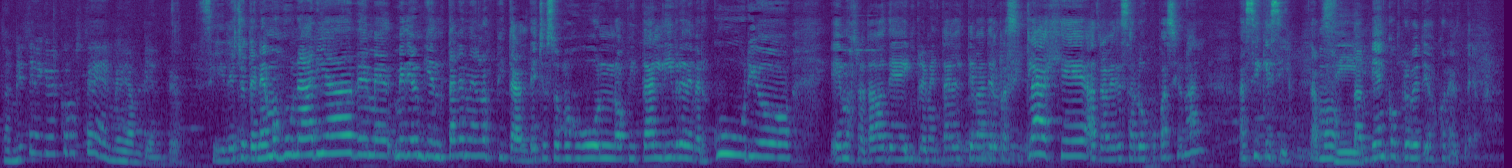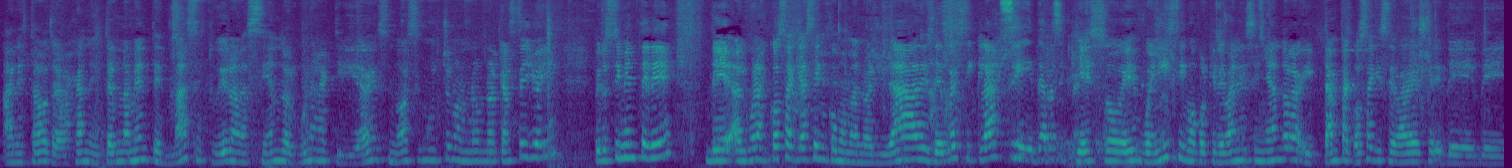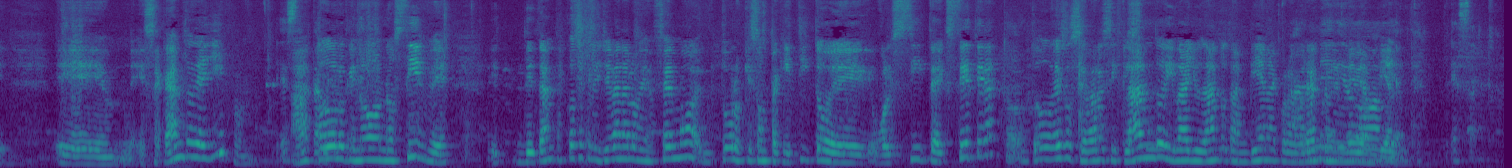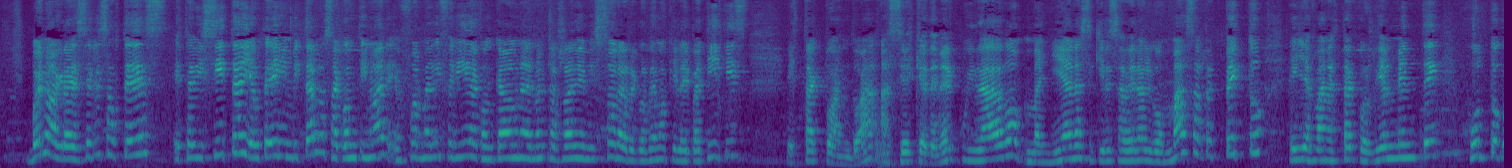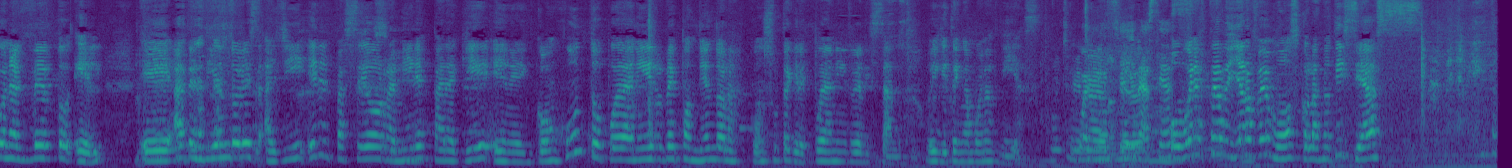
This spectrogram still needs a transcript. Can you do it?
También tiene que ver con ustedes el medio ambiente. Sí, de hecho tenemos un área de me- medioambiental en el hospital. De hecho somos un hospital libre de mercurio. Hemos tratado de implementar el tema del reciclaje a través de salud ocupacional. Así que sí, estamos Sí. también comprometidos con el tema. Han estado trabajando internamente, es más, estuvieron haciendo algunas actividades, no hace mucho, no, no, no alcancé yo ahí, pero sí me enteré de algunas cosas que hacen como manualidades, de reciclaje. Sí, de reciclaje. Y eso es buenísimo porque le van enseñando la- y tanta cosa que se va de, de- de, eh, sacando de allí. Ah, todo lo que no, no sirve, de tantas cosas que le llevan a los enfermos, todos los que son paquetitos, de bolsita, etcétera, Todo. todo eso se va reciclando y va ayudando también a colaborar con el medio ambiente. Exacto. Bueno, agradecerles a ustedes esta visita y a ustedes invitarlos a continuar en forma diferida con cada una de nuestras radioemisoras. Recordemos que la hepatitis está actuando, ¿ah? así es que a tener cuidado. Mañana, si quieres saber algo más al respecto, ellas van a estar cordialmente junto con Alberto, él, eh, atendiéndoles allí en el Paseo Ramírez para que en el conjunto puedan ir respondiendo a las consultas que les puedan ir realizando. Oye, que tengan buenos días. Muchas Bueno, gracias. sí, gracias. O buenas tardes, ya nos vemos con las noticias.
